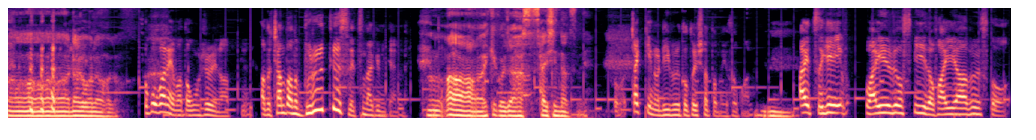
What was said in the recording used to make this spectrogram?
な。ああ、なるほど、なるほど。そこがね、また面白いなっていう。あと、ちゃんとあの、Bluetooth で繋ぐみたいなね。うん、ああ、結構じゃあ最新なんですね。チャッキーのリブートと一緒だったんだけど、そこはね。うん。はい、次、ワイルドスピード、ファイヤーブースト。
